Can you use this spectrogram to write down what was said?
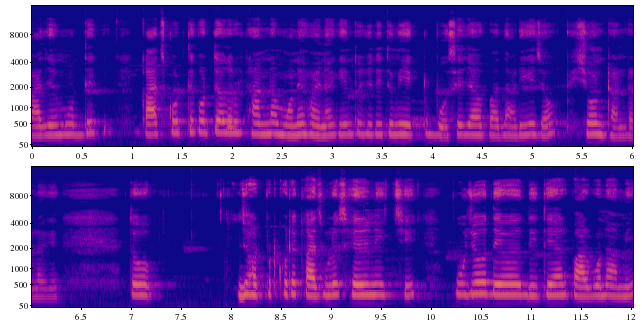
কাজের মধ্যে কাজ করতে করতে অতটা ঠান্ডা মনে হয় না, কিন্তু যদি তুমি একটু বসে যাও বা দাঁড়িয়ে যাও, ভীষণ ঠান্ডা লাগে। তো ঝটপট করে কাজগুলো সেরে নিচ্ছি। পুজো দেওয়া দিতে আর পারব না আমি,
